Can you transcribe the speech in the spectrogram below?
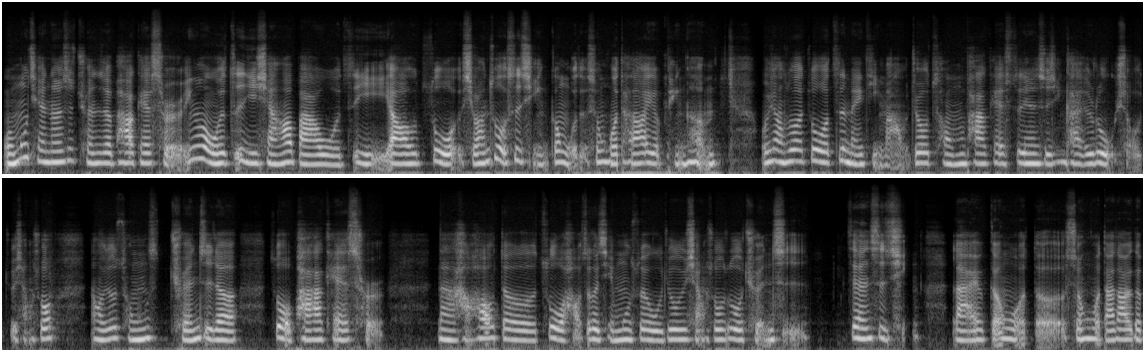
我目前呢是全职 podcaster，因为我自己想要把我自己要做喜欢做的事情跟我的生活达到一个平衡。我想说做自媒体嘛，我就从 podcast 这件事情开始入手，就想说，那我就从全职的做 podcaster，那好好的做好这个节目，所以我就想说做全职这件事情，来跟我的生活达到一个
